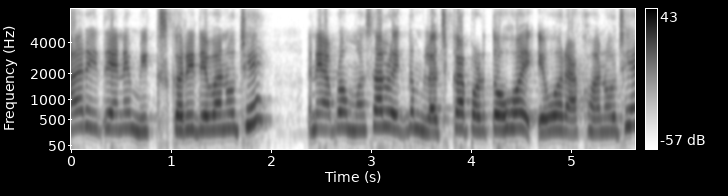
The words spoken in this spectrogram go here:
આ રીતે એને મિક્સ કરી દેવાનું છે અને આપણો મસાલો એકદમ લચકા પડતો હોય એવો રાખવાનો છે.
